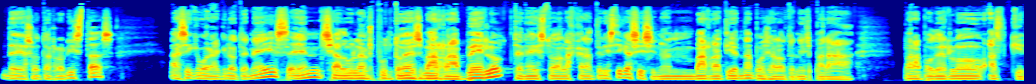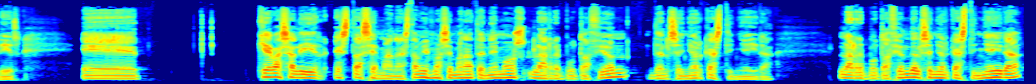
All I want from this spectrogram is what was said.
de esoterroristas. Así que bueno, aquí lo tenéis en shadowlands.es barra velo, tenéis todas las características y si no en barra tienda, pues ya lo tenéis para, para poderlo adquirir. Eh, ¿Qué va a salir esta semana? Esta misma semana tenemos la reputación del señor Castiñeira. La reputación del señor Castiñeira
